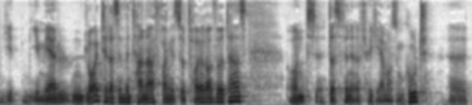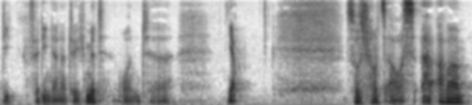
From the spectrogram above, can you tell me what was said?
Je, je mehr Leute das Inventar nachfragen, desto teurer wird das. Und das findet natürlich Amazon gut. Äh, die verdienen da natürlich mit. Und äh, ja, so schaut's aus. Äh, aber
